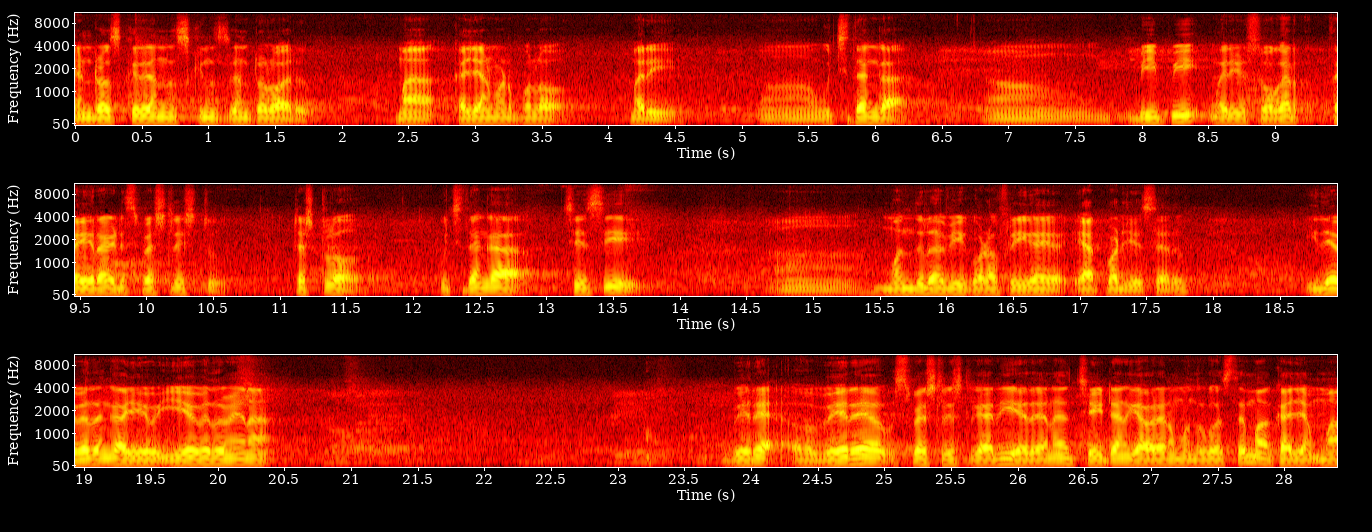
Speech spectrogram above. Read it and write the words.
endocrine skin centre వారు మా కళ్యాణ మండపంలో మరి ఉచితంగా బీపీ మరియు షుగర్ థైరాయిడ్ స్పెషలిస్ట్ టెస్ట్లో ఉచితంగా చేసి మందులు అవి కూడా ఫ్రీగా ఏర్పాటు చేశారు. ఇదే విధంగా ఏ ఏ విధమైన వేరే వేరే స్పెషలిస్ట్ కానీ ఏదైనా చేయడానికి ఎవరైనా ముందుకు వస్తే మా కజ మా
